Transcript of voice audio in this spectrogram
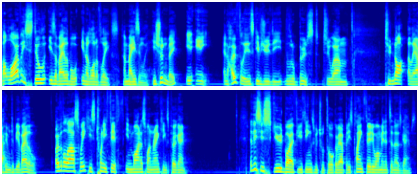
But Lively still is available in a lot of leagues, amazingly. He shouldn't be in any and hopefully this gives you the little boost to um to not allow him to be available. Over the last week, he's 25th in minus one rankings per game. Now this is skewed by a few things which we'll talk about, but he's playing 31 minutes in those games.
